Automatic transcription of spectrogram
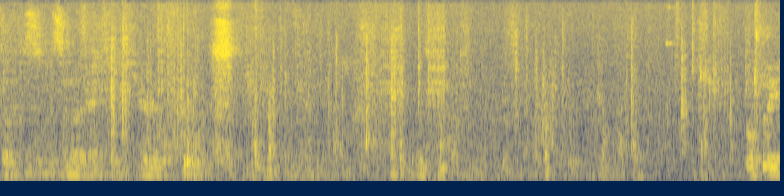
So it's similar to material. Hopefully,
